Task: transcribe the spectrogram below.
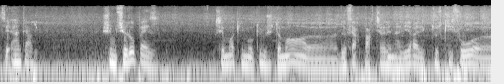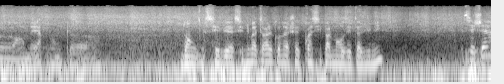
C'est interdit. Je suis Monsieur Lopez. C'est moi qui m'occupe justement euh, de faire partir les navires avec tout ce qu'il faut euh, en mer. Donc, euh, donc c'est du matériel qu'on achète principalement aux États-Unis. C'est cher?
